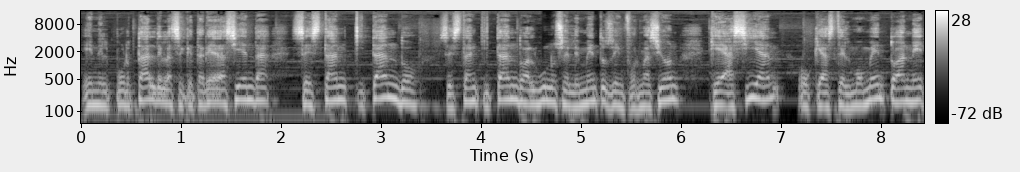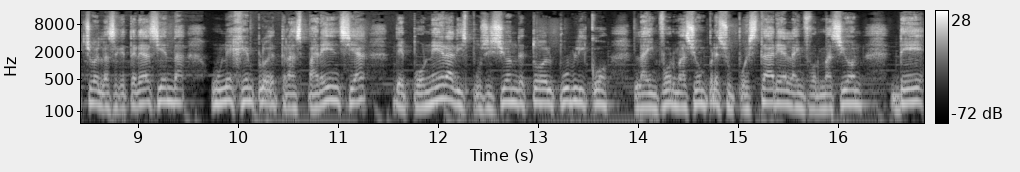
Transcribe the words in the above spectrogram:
en el portal de la Secretaría de Hacienda se están quitando, se están quitando algunos elementos de información que hacían o que hasta el momento han hecho en la Secretaría de Hacienda un ejemplo de transparencia, de poner a disposición de todo el público la información presupuestaria, la información de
